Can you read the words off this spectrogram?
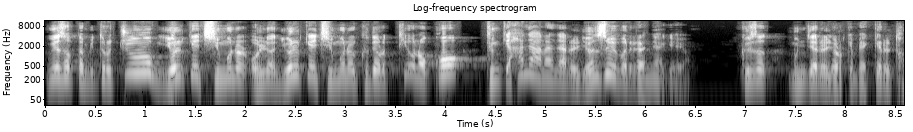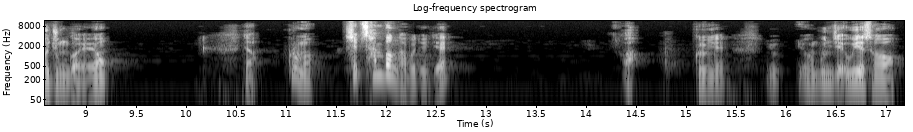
위에서부터 밑으로 쭉 10개 지문을 올려 10개 지문을 그대로 띄워놓고 등기 하냐 안 하냐를 연습해 버리라는 이야기예요. 그래서 문제를 이렇게 몇 개를 더 준 거예요. 자 그러면 13번 가보죠 이제 그럼 이제 문제 위에서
